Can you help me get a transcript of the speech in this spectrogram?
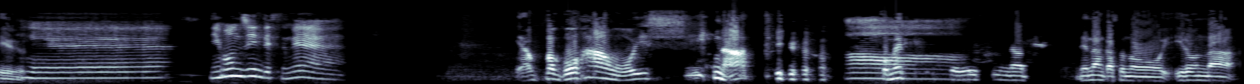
ていう。へー。日本人ですね。やっぱご飯美味しいなっていう。あ米ってあ。美味しいな。で、なんかその、いろんな、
